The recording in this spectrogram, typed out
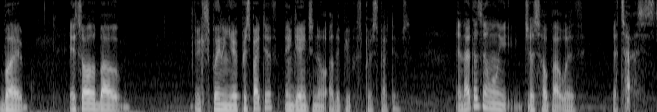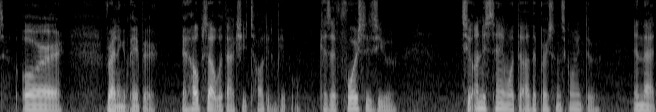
But it's all about explaining your perspective and getting to know other people's perspectives. And that doesn't only just help out with a test or writing a paper. It helps out with actually talking to people because it forces you to understand what the other person is going through and that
